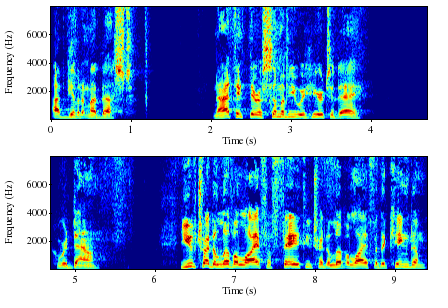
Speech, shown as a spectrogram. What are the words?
I've given it my best. Now, I think there are some of you who are here today who are down. You've tried to live a life of faith, you've tried to live a life of the kingdom,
